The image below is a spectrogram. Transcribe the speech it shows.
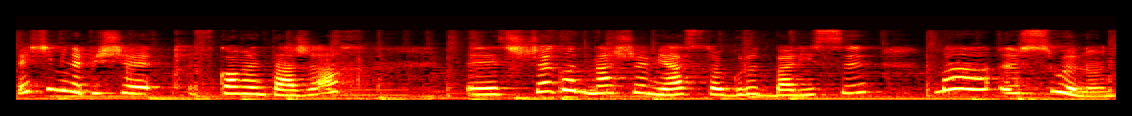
Weźcie mi napiszcie w komentarzach, y, z czego nasze miasto Gród Balisy ma y, słynąć.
